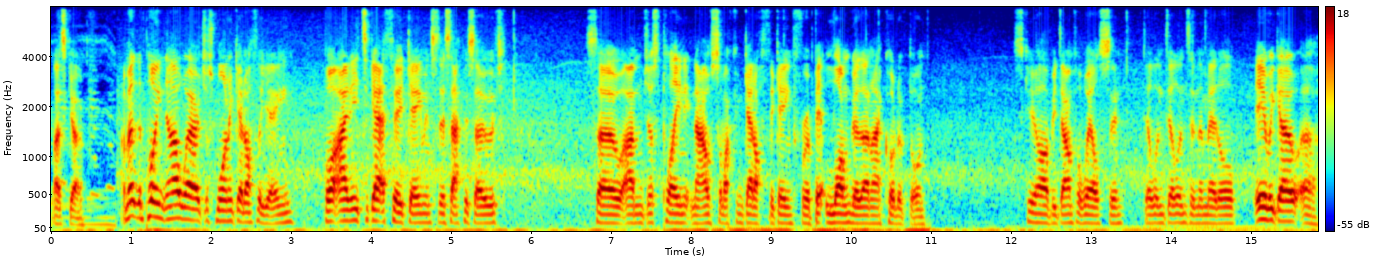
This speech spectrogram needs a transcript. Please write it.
Let's go. I'm at the point now where I just want to get off the game. But I need to get a third game into this episode. So I'm just playing it now so I can get off the game for a bit longer than I could have done. Ski Harvey down for Wilson. Dylan Dylan's in the middle. Here we go. Ugh.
